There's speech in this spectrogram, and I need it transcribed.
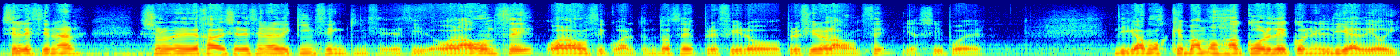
seleccionar, solo me dejaba de seleccionar de 15 en 15, es decir, o a las 11 o a las 11 y cuarto, entonces prefiero, prefiero a las 11 y así pues digamos que vamos acorde con el día de hoy.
